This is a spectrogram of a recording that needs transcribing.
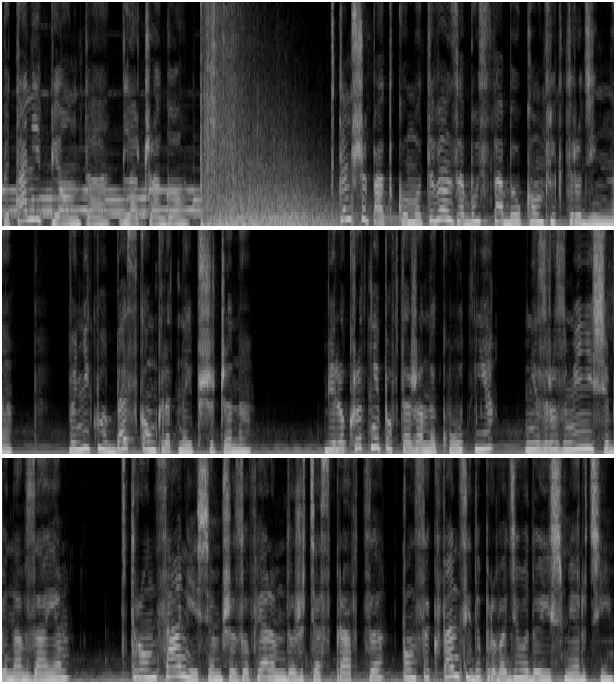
Pytanie piąte. Dlaczego? W tym przypadku motywem zabójstwa był konflikt rodzinny. Wynikły bez konkretnej przyczyny. Wielokrotnie powtarzane kłótnie, niezrozumienie siebie nawzajem, wtrącanie się przez ofiarę do życia sprawcy konsekwencji doprowadziły do jej śmierci.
